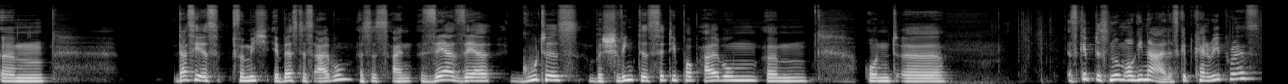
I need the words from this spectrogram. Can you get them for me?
Ähm, das hier ist für mich ihr bestes Album. Es ist ein sehr, sehr gutes, beschwingtes City-Pop-Album. Ähm, und äh, es gibt es nur im Original. Es gibt kein Repress.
